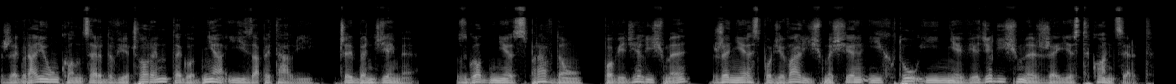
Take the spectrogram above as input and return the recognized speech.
że grają koncert wieczorem tego dnia i zapytali, czy będziemy. Zgodnie z prawdą, powiedzieliśmy, że nie spodziewaliśmy się ich tu i nie wiedzieliśmy, że jest koncert.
